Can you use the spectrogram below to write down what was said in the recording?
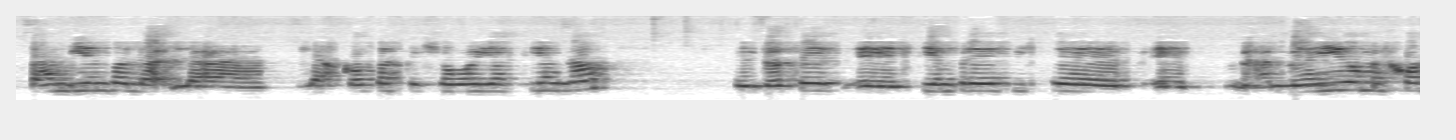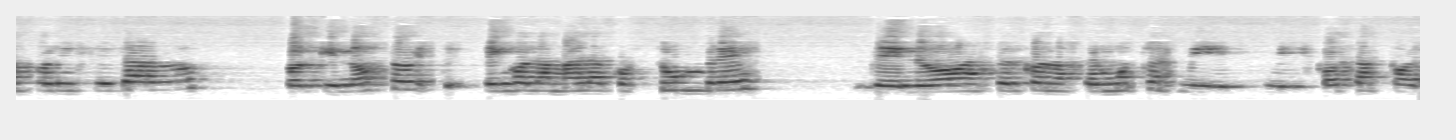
están viendo las cosas que yo voy haciendo. Entonces, siempre, viste, me ha ido mejor por ese lado, porque no soy, tengo la mala costumbre de no hacer conocer muchas mis, mis cosas por,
